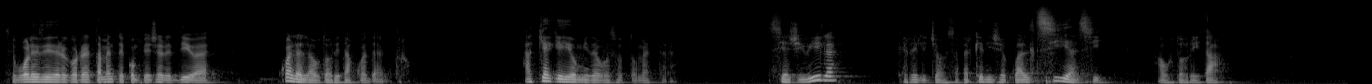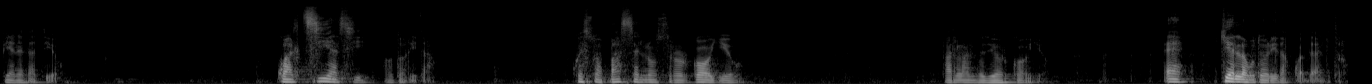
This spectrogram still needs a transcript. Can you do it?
se vuole vivere correttamente e con piacere Dio, è qual è l'autorità qua dentro? A chi è che io mi devo sottomettere? sia civile che religiosa, perché dice qualsiasi autorità viene da Dio. Qualsiasi autorità. Questo abbassa il nostro orgoglio, parlando di orgoglio. E chi è l'autorità qua dentro?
